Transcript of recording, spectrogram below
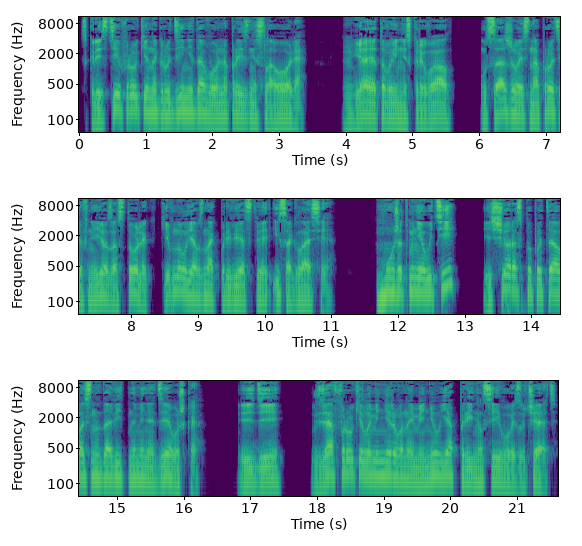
Скрестив руки на груди, недовольно произнесла Оля. «Я этого и не скрывал», Усаживаясь напротив нее за столик, кивнул я в знак приветствия и согласия. «Может, мне уйти?» Еще раз попыталась надавить на меня девушка. «Иди». Взяв в руки ламинированное меню, я принялся его изучать.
